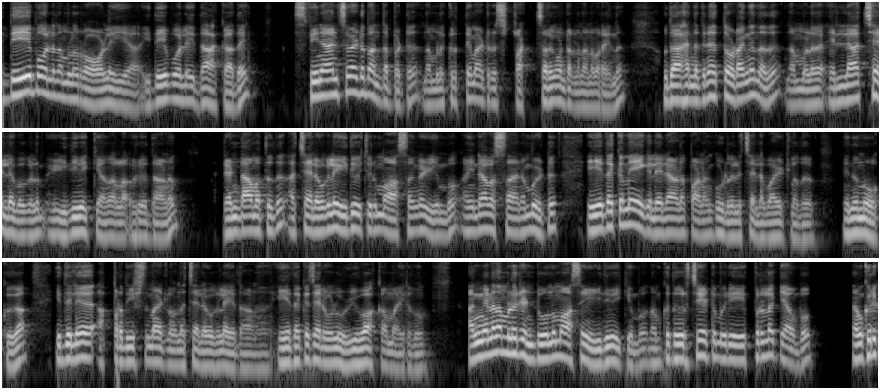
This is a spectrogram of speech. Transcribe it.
ഇതേപോലെ നമ്മൾ റോൾ ചെയ്യുക ഇതേപോലെ ഇതാക്കാതെ ഫിനാൻസുമായിട്ട് ബന്ധപ്പെട്ട് നമ്മൾ കൃത്യമായിട്ടൊരു സ്ട്രക്ചർ കൊണ്ടുവരണമെന്നാണ് പറയുന്നത്. ഉദാഹരണത്തിന് തുടങ്ങുന്നത് നമ്മൾ എല്ലാ ചെലവുകളും എഴുതി വെക്കുക എന്നുള്ള ഒരു ഇതാണ്. രണ്ടാമത്തത് ആ ചെലവുകൾ എഴുതി വെച്ചൊരു മാസം കഴിയുമ്പോൾ അതിന്റെ അവസാനം പോയിട്ട് ഏതൊക്കെ മേഖലയിലാണ് പണം കൂടുതൽ ചിലവായിട്ടുള്ളത് എന്ന് നോക്കുക. ഇതിൽ അപ്രതീക്ഷിതമായിട്ടുള്ള വന്ന ചിലവുകൾ ഏതാണ്? ഏതൊക്കെ ചിലവുകൾ ഒഴിവാക്കാമായിരുന്നു? അങ്ങനെ നമ്മൾ രണ്ട് മൂന്ന് മാസം എഴുതി വയ്ക്കുമ്പോൾ നമുക്ക് തീർച്ചയായിട്ടും ഒരു ഏപ്രിലൊക്കെ ആകുമ്പോൾ നമുക്കൊരു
